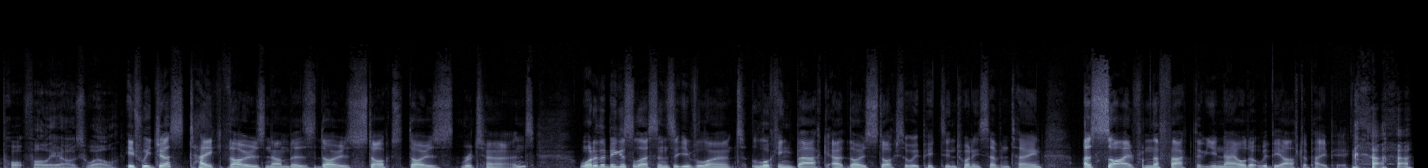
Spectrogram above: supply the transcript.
portfolio as well. if we just take those numbers, those stocks, those returns, what are the biggest lessons that you've learnt looking back at those stocks that we picked in 2017, aside from the fact that you nailed it with the afterpay pick?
